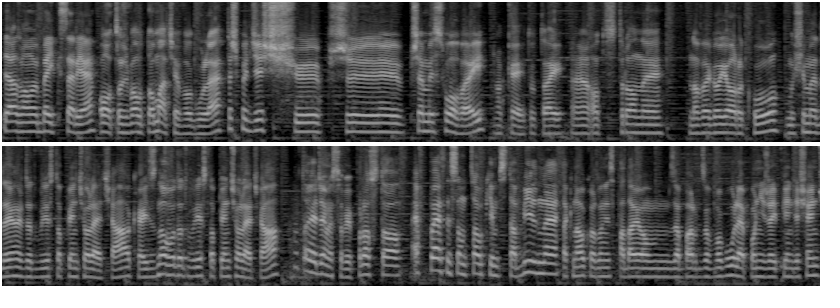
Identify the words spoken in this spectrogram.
Teraz mamy bake serię. O, coś w automacie w ogóle. Jesteśmy gdzieś y, przy przemysłowej. Okej, tutaj e, od strony Nowego Jorku. Musimy dojechać do 25-lecia. Okej, znowu do 25-lecia. No to jedziemy sobie prosto. FPS-y są całkiem stabilne. Tak na oko to nie spadają za bardzo w ogóle poniżej 50.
